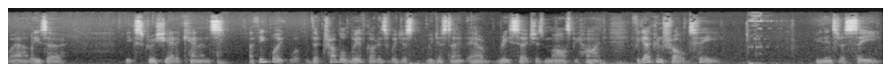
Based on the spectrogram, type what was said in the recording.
Wow, these are the excruciator cannons. I think what, what the trouble we've got is we just we just don't our research is miles behind. If we go Control T, you then sort of see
